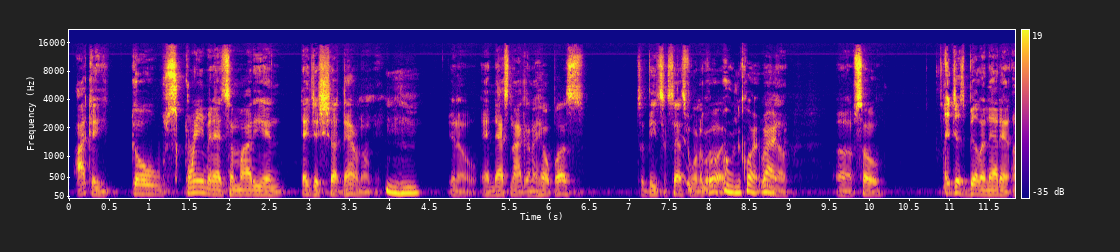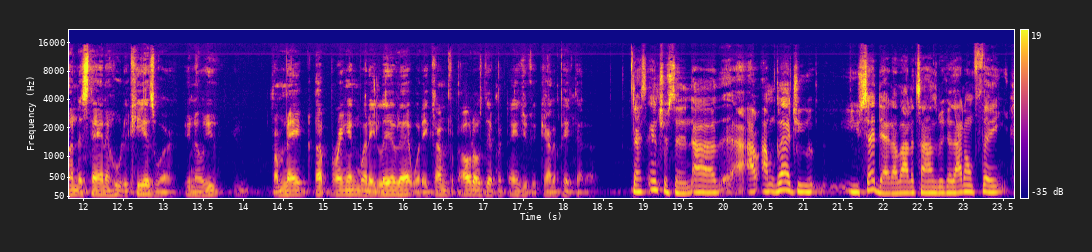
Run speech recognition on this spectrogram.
I could go screaming at somebody and they just shut down on me, mm-hmm. You know, and that's not going to help us to be successful on the court. On the court, right. You know? uh, so it's just building that and understanding who the kids were. You know, you, from their upbringing, where they lived at, where they come from, all those different things. You could kind of pick that up. That's interesting. Uh, I, I'm glad you you said that a lot of times because I don't think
